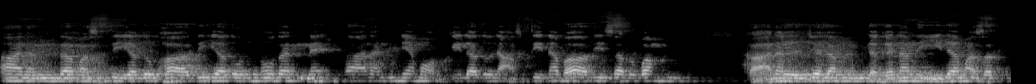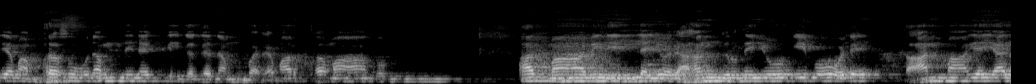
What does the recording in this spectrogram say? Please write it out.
ആനന്ദമസ്തി അതു ഭാതി അതൊന്നു തന്നെ താനന്യമോർക്കിലതു നാസ്തിന ഭാതി സർവം കാനൽ ജലം അഭ്രസൂനം നിനക്കിൽ ഗഗനം പരമാർത്ഥമാകും. ആത്മാവിലില്ലയൊരഹങ്കൃതി യോഗി പോലെ താൻ മായയാൽ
